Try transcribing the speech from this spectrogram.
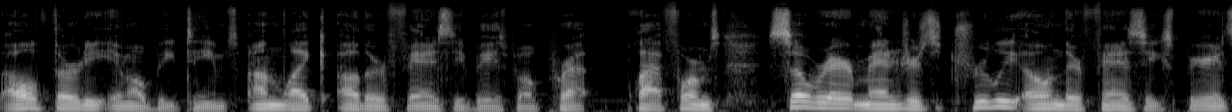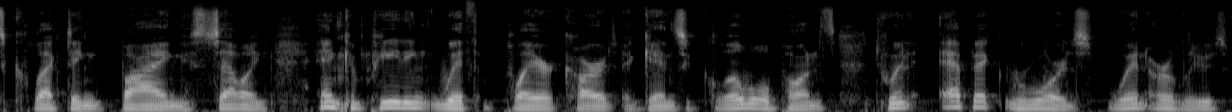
all 30 MLB teams. Unlike other fantasy baseball pre- platforms, Sorare managers truly own their fantasy experience, collecting, buying, selling, and competing with player cards against global opponents to win epic rewards. Win or lose,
